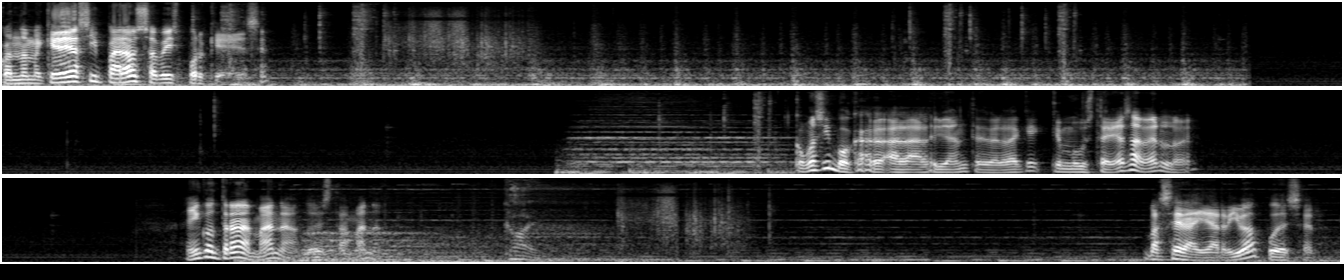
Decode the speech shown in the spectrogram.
Cuando me quede así parado, sabéis por qué es, ¿eh? ¿Cómo se invoca al, al ayudante? De verdad que, que me gustaría saberlo, ¿eh? Hay que encontrar a Mana. ¿Dónde está Mana? ¿Va a ser ahí arriba? Puede ser.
